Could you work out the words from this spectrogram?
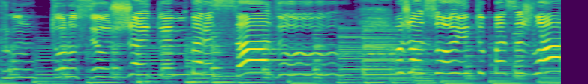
Perguntou no seu jeito embaraçado: Hoje às oito passas lá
